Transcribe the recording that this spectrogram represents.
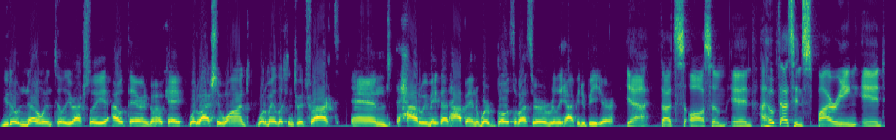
you don't know until you're actually out there and going, okay, what do I actually want? What am I looking to attract? And how do we make that happen? Where both of us are really happy to be here. Yeah, that's awesome. And I hope that's inspiring and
